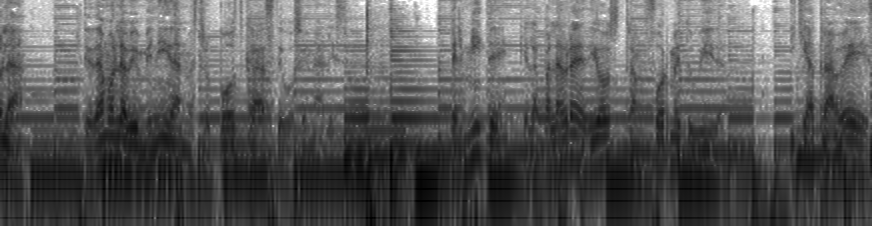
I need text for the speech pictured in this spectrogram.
Hola, te damos la bienvenida a nuestro podcast devocionales. Permite que la palabra de Dios transforme tu vida y que a través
